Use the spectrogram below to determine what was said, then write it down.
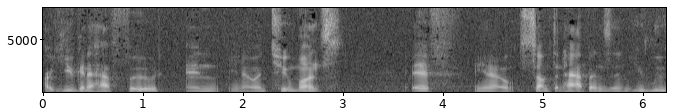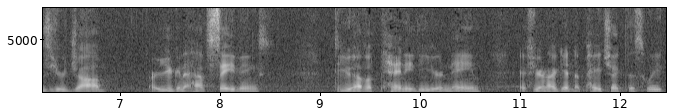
Are you going to have food in, you know, in 2 months if, you know, something happens and you lose your job? Are you going to have savings? Do you have a penny to your name if you're not getting a paycheck this week?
